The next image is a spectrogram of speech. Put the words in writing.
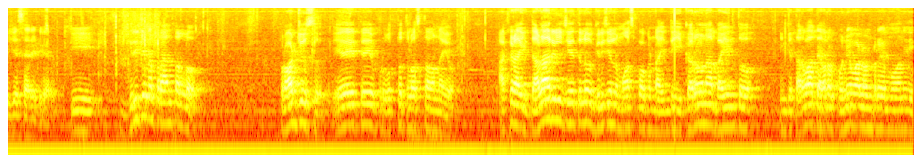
విజయసాయిరెడ్డి గారు. ఈ గిరిజన ప్రాంతంలో ప్రాడ్యూస్ ఏదైతే ఇప్పుడు ఉత్పత్తులు వస్తూ ఉన్నాయో అక్కడ ఈ దళారీల చేతిలో గిరిజనులు మోసపోకుండా ఇంటి ఈ కరోనా భయంతో ఇంక తర్వాత ఎవరో కొనేవాళ్ళు ఉండరేమో అని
